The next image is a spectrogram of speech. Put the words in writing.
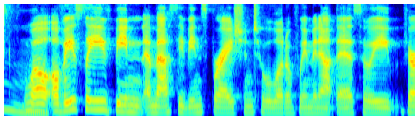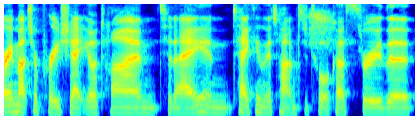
Hmm. Well, obviously, you've been a massive inspiration to a lot of women out there. So, we very much appreciate your time today and taking the time to talk us through the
